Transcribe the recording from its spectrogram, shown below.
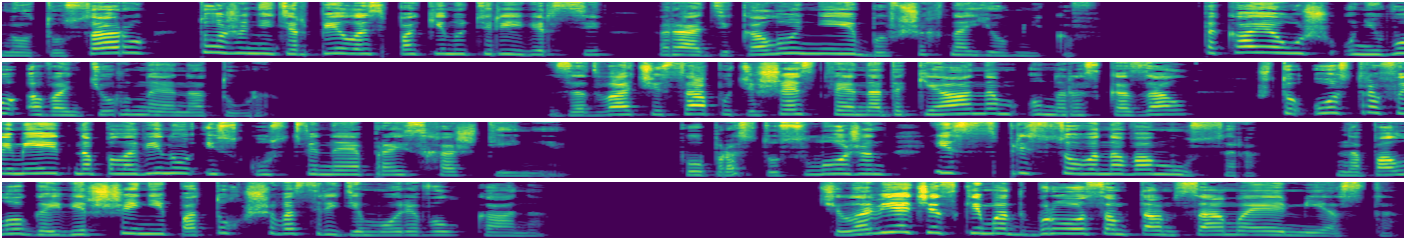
Но Тусару тоже не терпелось покинуть Риверси ради колонии бывших наемников. Такая уж у него авантюрная натура. За два часа путешествия над океаном он рассказал, что остров имеет наполовину искусственное происхождение. Попросту сложен из спрессованного мусора на пологой вершине потухшего среди моря вулкана. Человеческим отбросом там самое место.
